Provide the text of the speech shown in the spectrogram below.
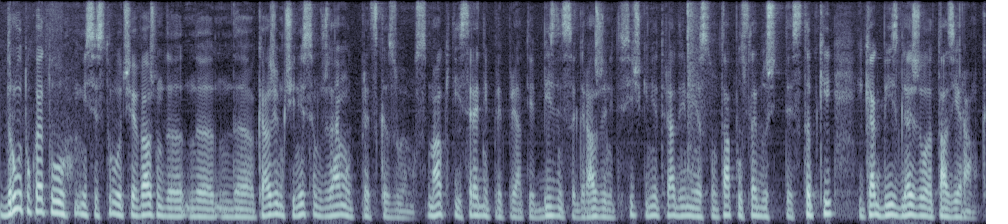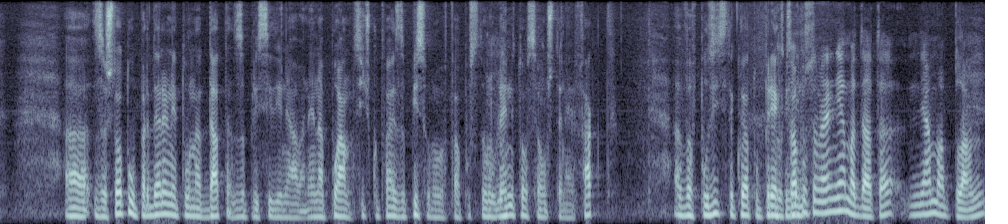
другото, което ми се струва, че е важно да, да, да кажем, че ние се нуждаем от предсказуемост. Малките и средни предприятия, бизнеса, гражданите, всички ние трябва да имаме яснота по следващите стъпки и как би изглеждала тази рамка. А, защото определенето на дата за присъединяване, на план, всичко това е записано в това постановление, то все още не е факт. В позицията, която приехме... това мин- постановление няма дата, няма план.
